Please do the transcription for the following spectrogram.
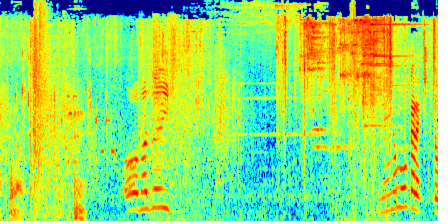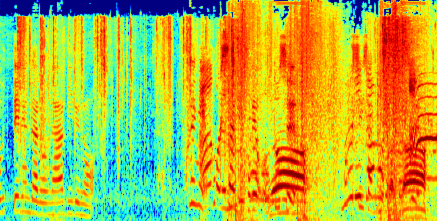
あそこにある。ー。あー、まずい。上の方からきっと撃ってるんだろうなビルのこれねあー北斎でこれを落うとわすマクシーさんのー、使ったー。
